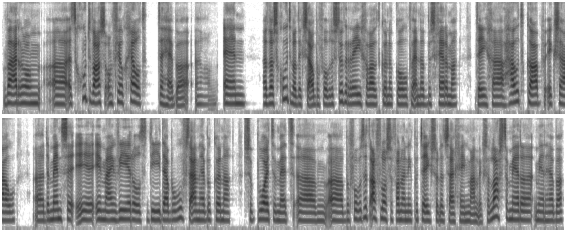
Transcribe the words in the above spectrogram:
Waarom uh, het goed was om veel geld te hebben. Um, en het was goed, want ik zou bijvoorbeeld een stuk regenwoud kunnen kopen en dat beschermen tegen houtkap. Ik zou uh, de mensen in, in mijn wereld die daar behoefte aan hebben kunnen supporten met um, uh, bijvoorbeeld het aflossen van een hypotheek, zodat zij geen maandelijkse lasten meer, uh, meer hebben.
